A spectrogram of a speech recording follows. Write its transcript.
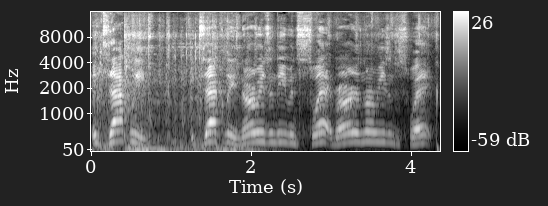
Exactly! Exactly! No reason to even sweat, bro. There's no reason to sweat.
